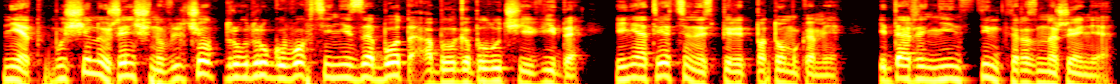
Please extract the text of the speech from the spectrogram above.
Нет, мужчину и женщину влечет друг к другу вовсе не забота о благополучии вида и не ответственность перед потомками, и даже не инстинкт размножения,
